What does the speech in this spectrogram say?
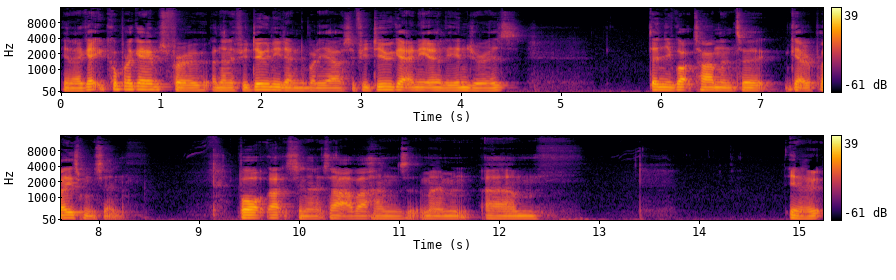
You know, get a couple of games through, and then if you do need anybody else, if you do get any early injuries, then you've got time then to get replacements in. But that's you know it's out of our hands at the moment. Um, you know,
